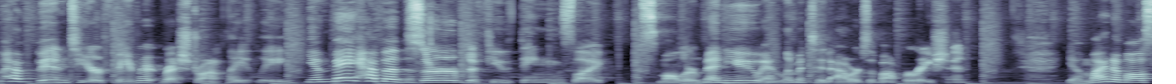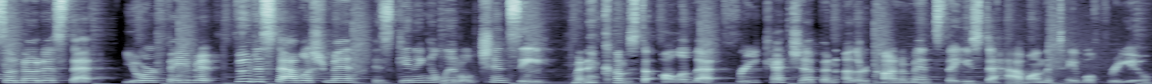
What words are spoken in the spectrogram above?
have been to your favorite restaurant lately, you may have observed a few things like a smaller menu and limited hours of operation. You might have also noticed that your favorite food establishment is getting a little chintzy when it comes to all of that free ketchup and other condiments they used to have on the table for you.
